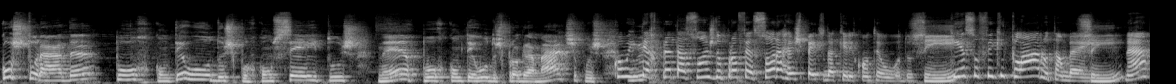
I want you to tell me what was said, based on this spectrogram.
costurada por conteúdos, por conceitos, né, por conteúdos programáticos. Com interpretações do professor a respeito daquele conteúdo. Sim. Que isso fique claro também. Sim. Né?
